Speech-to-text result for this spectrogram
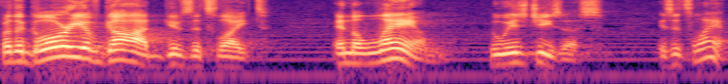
For the glory of God gives its light, and the Lamb, who is Jesus, is its lamp.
